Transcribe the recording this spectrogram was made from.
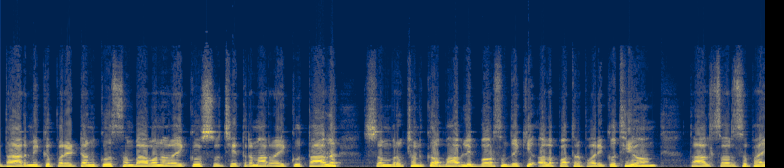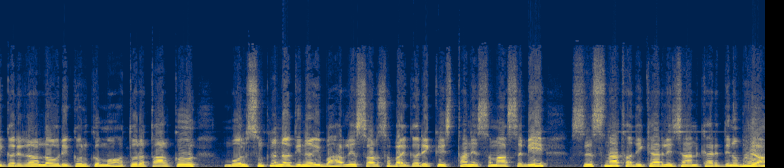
धार्मिक पर्यटनको सम्भावना रहेको सो क्षेत्रमा रहेको ताल संरक्षणको अभावले वर्षौंदेखि अलपत्र परेको थियो। ताल सरसफाई गरेर लौरी घोलको महत्व र तालको मोल सुक्न नदिन युवाहरूले सरसफाई गरेको स्थानीय समाजसेवी शेषनाथ अधिकारीले जानकारी दिनुभयो।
